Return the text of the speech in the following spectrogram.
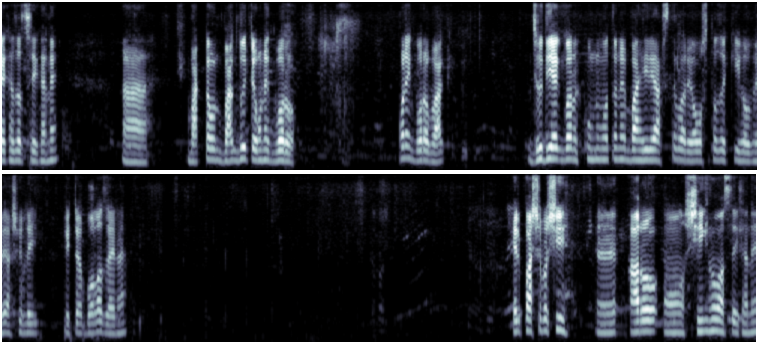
দেখা যাচ্ছে এখানে। বাঘটা বাঘ দুইটা অনেক বড়। অনেক বড় বাঘ। যদি একবার কোনো মতনে বাহিরে আসতে পারে, অবস্থা যে কী হবে আসলে এটা বলা যায় না। এর পাশাপাশি আরও সিংহ আছে এখানে।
